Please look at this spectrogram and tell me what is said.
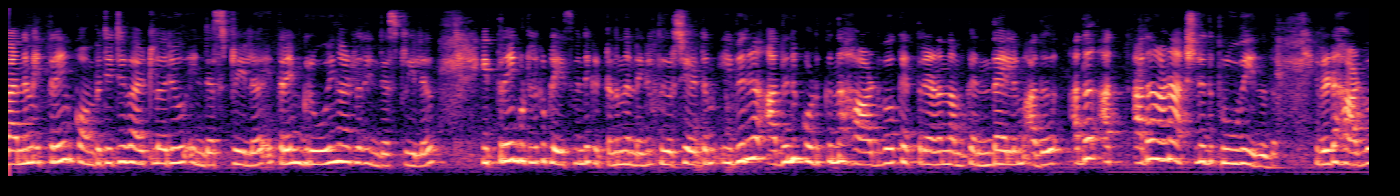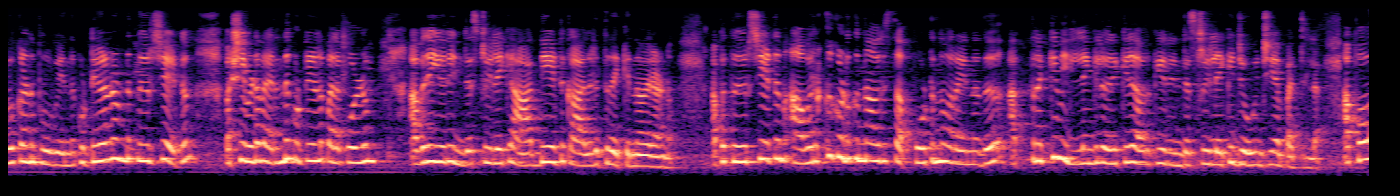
കാരണം ഇത്രയും കോമ്പറ്റേറ്റീവ് ആയിട്ടുള്ള ഒരു ഇൻഡസ്ട്രിയിൽ ഇത്രയും ഗ്രോയിങ് ആയിട്ടുള്ള ഒരു ഇൻഡസ്ട്രിയിൽ ഇത്രയും കുട്ടികൾക്ക് പ്ലേസ്മെന്റ് കിട്ടണമെന്നുണ്ടെങ്കിൽ തീർച്ചയായിട്ടും ഇവർ അതിന് കൊടുക്കുന്ന ഹാർഡ് വർക്ക് എത്രയാണെന്ന് നമുക്ക് എന്തായാലും അത് അത് അത് അതാണ് ആക്ച്വലി അത് പ്രൂവ് ചെയ്യുന്നത്. ഇവരുടെ ഹാർഡ് വർക്കാണ് പ്രൂവ് ചെയ്യുന്നത്. കുട്ടികളുണ്ട് തീർച്ചയായിട്ടും. പക്ഷേ ഇവിടെ വരുന്ന കുട്ടികൾ പലപ്പോഴും അവർ ഈ ഒരു ഇൻഡസ്ട്രിയിലേക്ക് ആദ്യമായിട്ട് കാലെടുത്ത് വെക്കുന്നവരാണ്. അപ്പോൾ തീർച്ചയായിട്ടും അവർക്ക് കൊടുക്കുന്ന ഒരു സപ്പോർട്ട് എന്ന് പറയുന്നത് അത്രയ്ക്കും ഇല്ലെങ്കിൽ ഒരിക്കലും അവർക്ക് ഈ ഒരു ഇൻഡസ്ട്രിയിലേക്ക് ജോയിൻ ചെയ്യാൻ പറ്റില്ല. അപ്പോൾ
